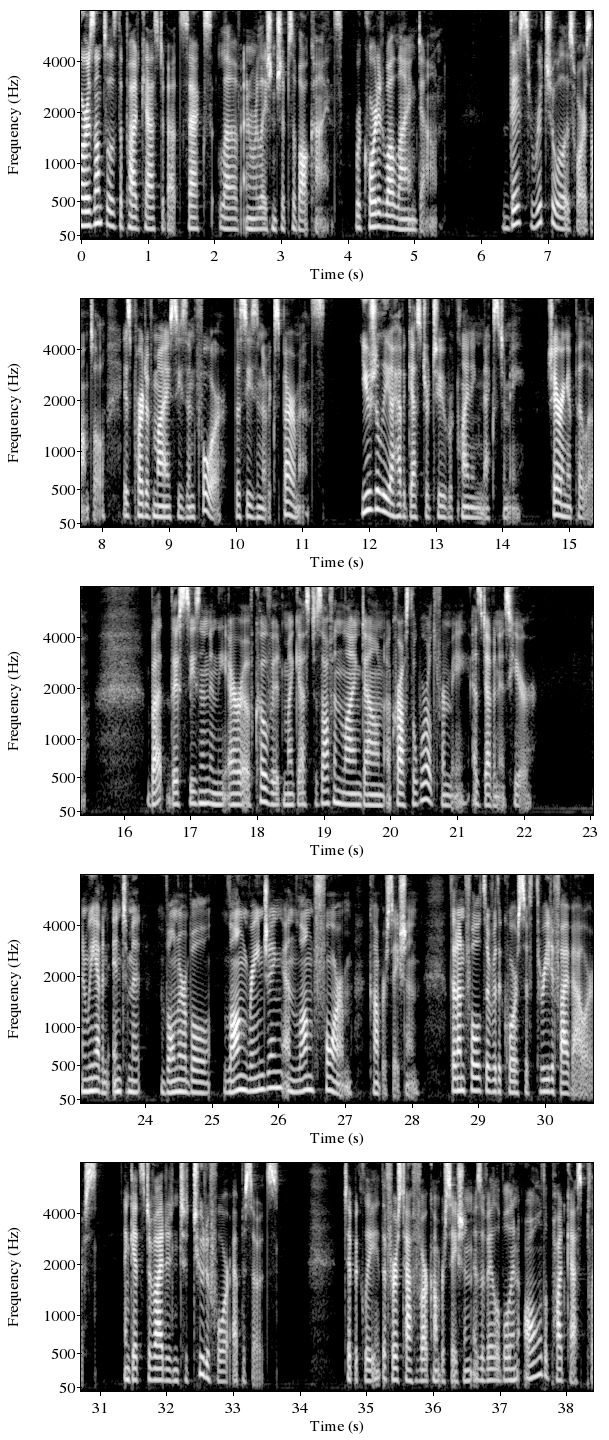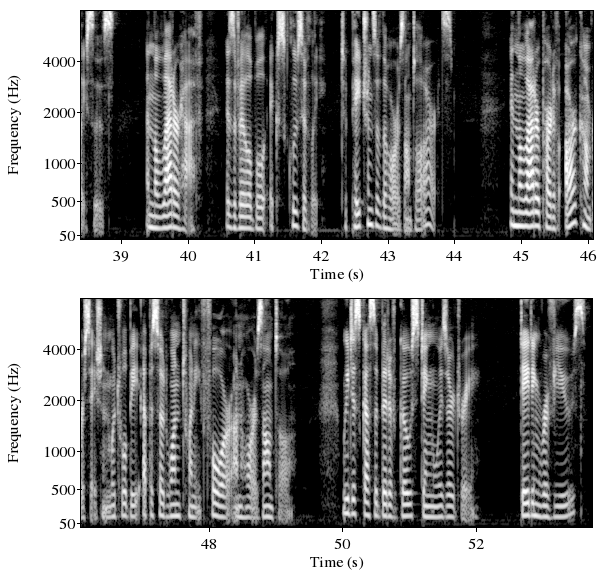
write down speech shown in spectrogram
Horizontal is the podcast about sex, love, and relationships of all kinds, recorded while lying down. This Ritual is Horizontal is part of my season four, the season of experiments. Usually I have a guest or two reclining next to me, sharing a pillow. But this season, in the era of COVID, my guest is often lying down across the world from me, as Devin is here. And we have an intimate, vulnerable, long ranging, and long form conversation that unfolds over the course of three to five hours and gets divided into two to four episodes. Typically, the first half of our conversation is available in all the podcast places, and the latter half is available exclusively to patrons of the horizontal arts. In the latter part of our conversation, which will be episode 124 on horizontal, we discuss a bit of ghosting wizardry, dating reviews,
